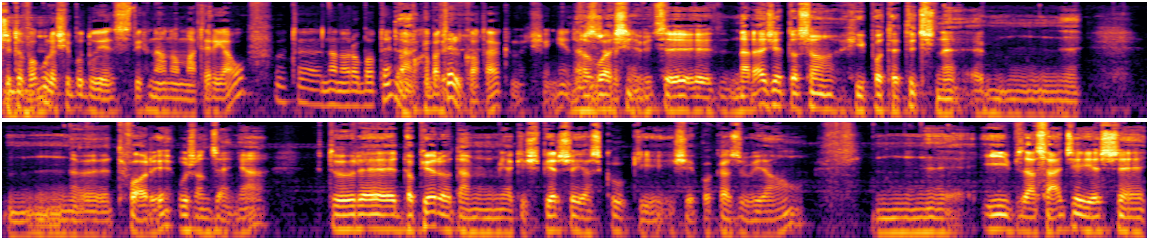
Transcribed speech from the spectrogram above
czy to w ogóle się buduje z tych nanomateriałów, te nanoroboty? Tak, no bo tak. chyba tylko, tak? Się nie da no właśnie, więc y, na razie to są hipotetyczne twory, urządzenia, które dopiero tam jakieś pierwsze jaskółki się pokazują. I w zasadzie jeszcze e,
